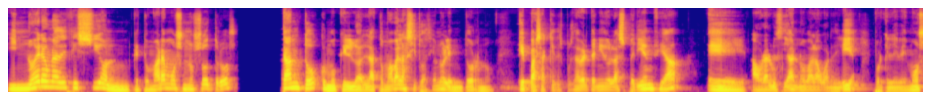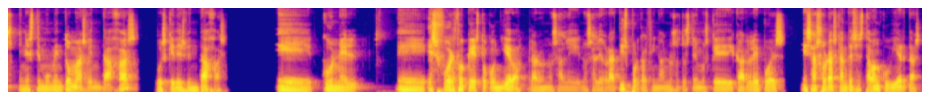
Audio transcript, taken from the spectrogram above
Y no era una decisión que tomáramos nosotros tanto como que la tomaba la situación o el entorno. ¿Qué pasa? Que después de haber tenido la experiencia, eh, ahora Lucía no va a la guardería, porque le vemos en este momento más ventajas pues que desventajas. Eh, con el eh, esfuerzo que esto conlleva. Claro, no sale, no sale gratis porque al final nosotros tenemos que dedicarle pues esas horas que antes estaban cubiertas.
